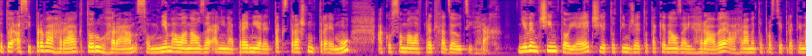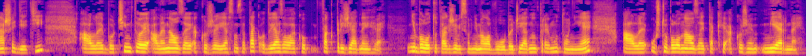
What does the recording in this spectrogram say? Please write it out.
Toto je asi prvá hra, ktorú hrám, som nemala naozaj ani na premiére tak strašnú trému, ako som mala v predchádzajúcich hrách. Neviem, čím to je, či je to tým, že je to také naozaj hravé a hráme to proste pre tie naše deti, alebo čím to je, ale naozaj akože ja som sa tak odviazala ako fakt pri žiadnej hre. Nebolo to tak, že by som nemala vôbec žiadnu trému, to nie, ale už to bolo naozaj také akože mierne.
